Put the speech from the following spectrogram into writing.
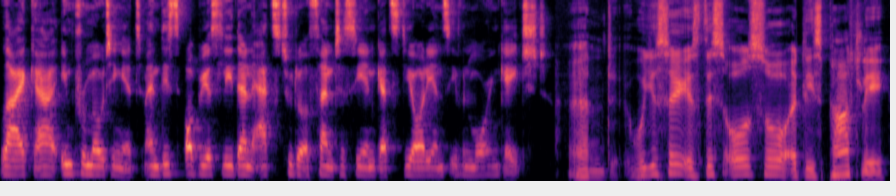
like uh, in promoting it. And this obviously then adds to the authenticity and gets the audience even more engaged. And would you say is this also at least partly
